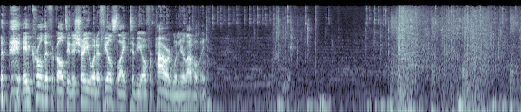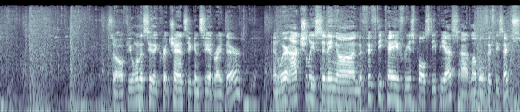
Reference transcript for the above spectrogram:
in Cruel difficulty to show you what it feels like to be overpowered when you're leveling. So if you want to see the crit chance, you can see it right there. And we're actually sitting on 50k Freeze Pulse DPS at level 56.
